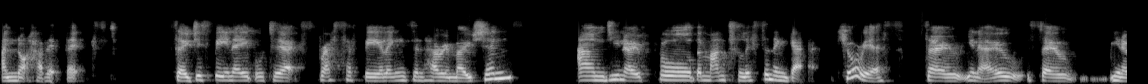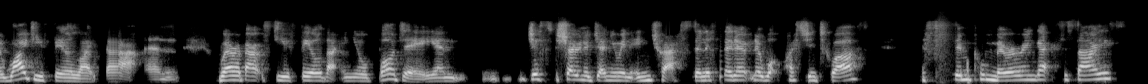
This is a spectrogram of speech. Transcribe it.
and not have it fixed. So just being able to express her feelings and her emotions and, you know, for the man to listen and get curious. So, you know, so, you know, why do you feel like that? And whereabouts do you feel that in your body? And just showing a genuine interest. And if they don't know what question to ask, a simple mirroring exercise,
